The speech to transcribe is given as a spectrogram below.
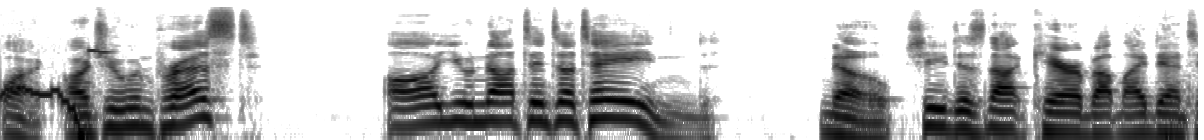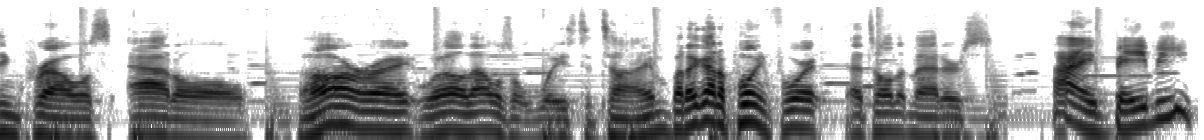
What, aren't you impressed? Are you not entertained? No, she does not care about my dancing prowess at all. Alright, well, that was a waste of time, but I got a point for it. That's all that matters. Hi, baby.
